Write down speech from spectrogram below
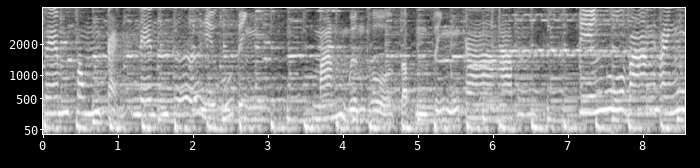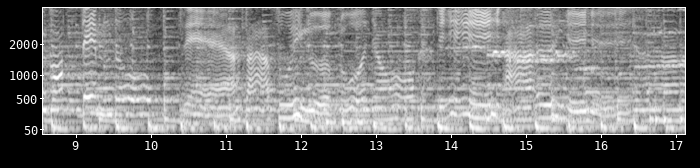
Xem phong cảnh nên thơ hữu tình mán mương thổ sập sinh ca hát, tiếng u vàng thanh thoát đêm thâu trẻ ra suối ngược đua nhau, ý à ơi à.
